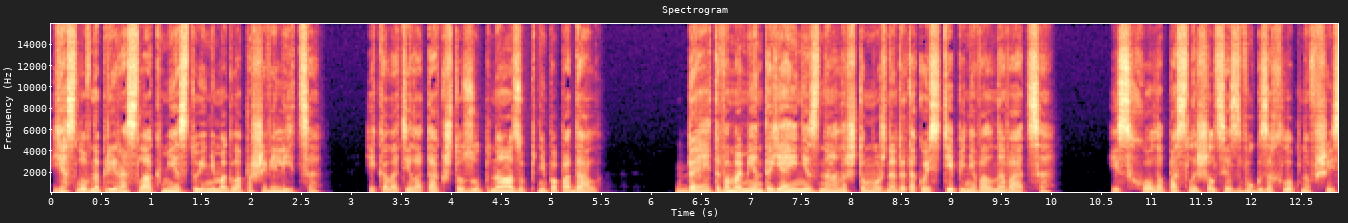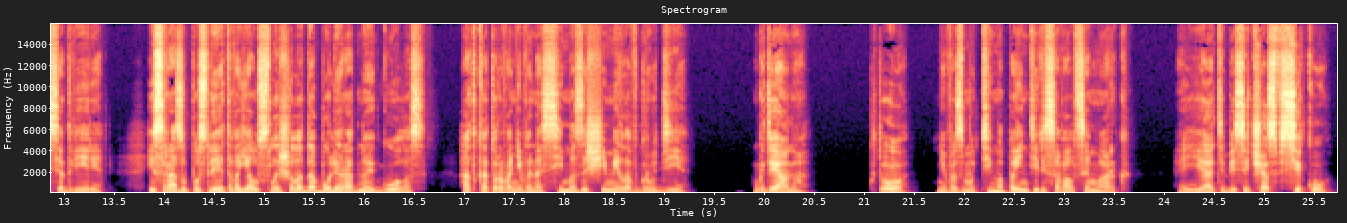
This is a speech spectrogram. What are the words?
Я словно приросла к месту и не могла пошевелиться. И колотила так, что зуб на зуб не попадал. До этого момента я и не знала, что можно до такой степени волноваться. Из холла послышался звук захлопнувшейся двери. И сразу после этого я услышала до боли родной голос, от которого невыносимо защемило в груди. «Где она?» «Кто?» — невозмутимо поинтересовался Марк. «Я тебе сейчас всеку», —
